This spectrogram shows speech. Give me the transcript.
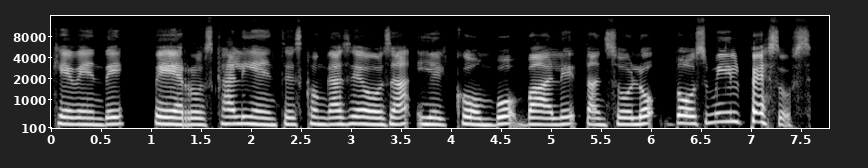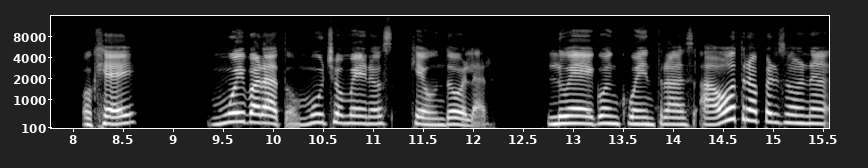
que vende perros calientes con gaseosa y el combo vale tan solo dos mil pesos. ¿Ok? muy barato, mucho menos que un dólar. Luego encuentras a otra persona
